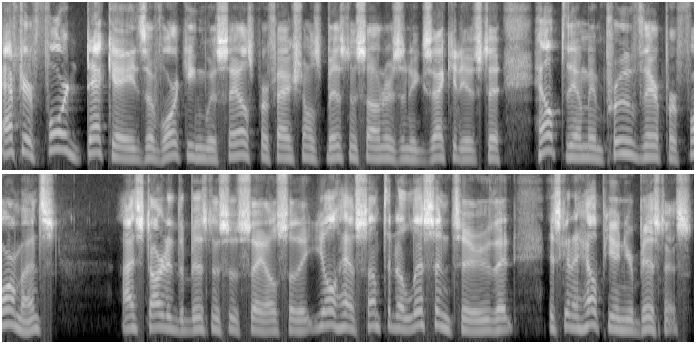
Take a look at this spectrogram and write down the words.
After four decades of working with sales professionals, business owners, and executives to help them improve their performance, I started the business of sales so that you'll have something to listen to that is going to help you in your business.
